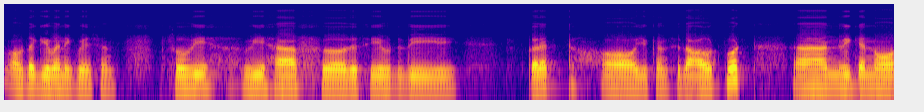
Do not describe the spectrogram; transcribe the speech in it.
of the given equation. So we we have uh, received the correct or you can see the output. And we can uh,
